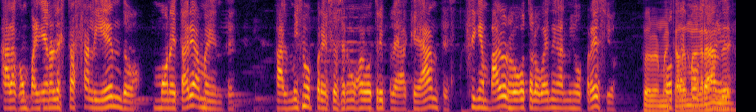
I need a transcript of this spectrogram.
a la compañía no le está saliendo monetariamente al mismo precio hacer un juego triple A que antes. Sin embargo, el juego te lo venden al mismo precio. Pero el mercado es más grande.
